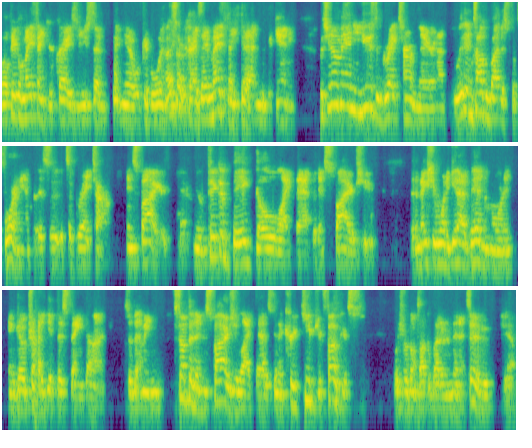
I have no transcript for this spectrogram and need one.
well, people may think you're crazy. You said, you know, people wouldn't That's think okay. crazy. They may think that in the beginning. But you know, man, you used a great term there. And I, we didn't talk about this beforehand, but it's a, it's a great term inspired. You know, pick a big goal like that that inspires you, that makes you want to get out of bed in the morning and go try to get this thing done. So, that, I mean, something that inspires you like that is going to keep your focus, which we're going to talk about in a minute too. Yeah.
